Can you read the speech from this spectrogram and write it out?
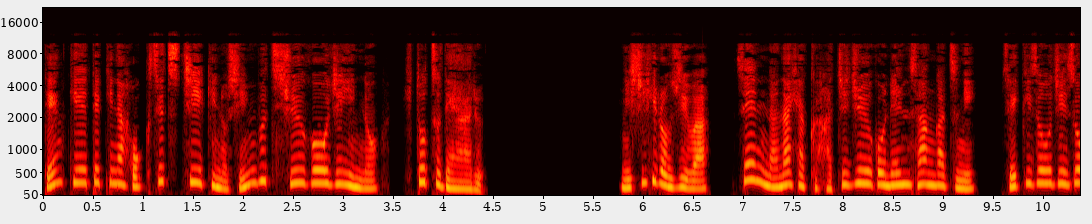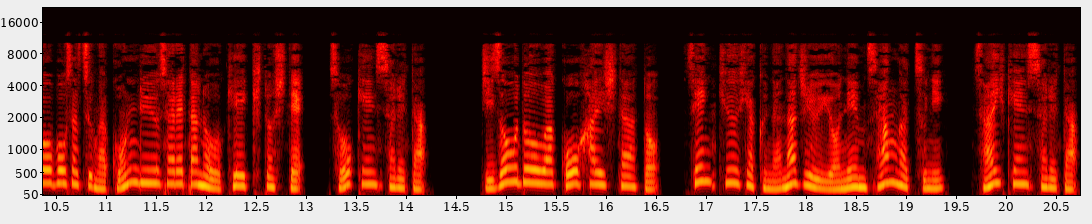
典型的な北節地域の神仏集合寺院の一つである。西広寺は、1785年3月に、石像地蔵菩薩が建立されたのを契機として創建された。地蔵堂は荒廃した後、1974年3月に再建された。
